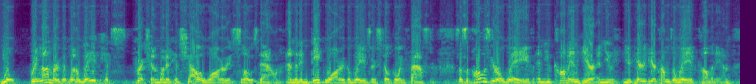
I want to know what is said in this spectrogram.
You'll remember that when a wave hits friction, when it hits shallow water, it slows down, and that in deep water, the waves are still going faster. So suppose you're a wave, and you come in here, and you, you here, here comes a wave coming in,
